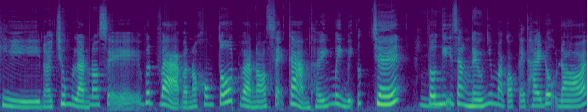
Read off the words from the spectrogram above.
thì nói chung là nó sẽ vất vả và nó không tốt và nó sẽ cảm thấy mình bị ức chế ừ. tôi nghĩ rằng nếu như mà có cái thái độ đó ấy,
